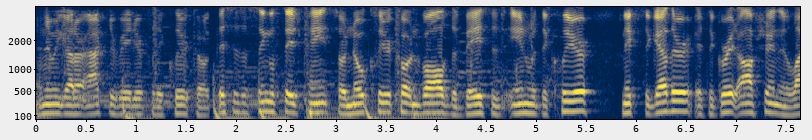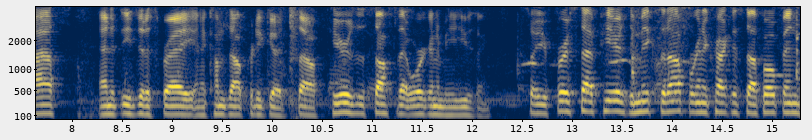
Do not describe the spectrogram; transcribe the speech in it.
and then we got our activator for the clear coat. This is a single stage paint, so no clear coat involved. The base is in with the clear mixed together. It's a great option, it lasts, and it's easy to spray, and it comes out pretty good. So here's the stuff that we're gonna be using. So your first step here is to mix it up. We're gonna crack this stuff open,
